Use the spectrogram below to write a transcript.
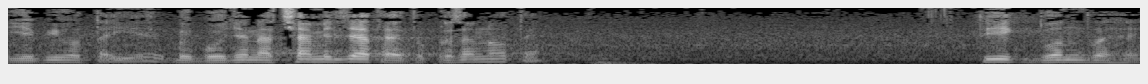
ये भी होता ही है। भोजन अच्छा मिल जाता है तो प्रसन्न होते हैं। तो एक द्वंद्व है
